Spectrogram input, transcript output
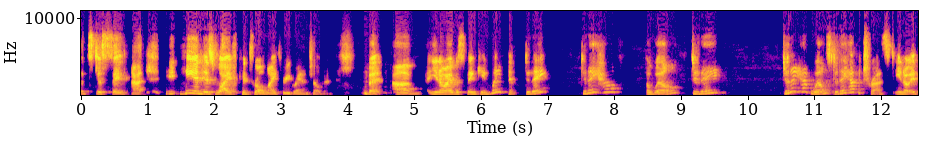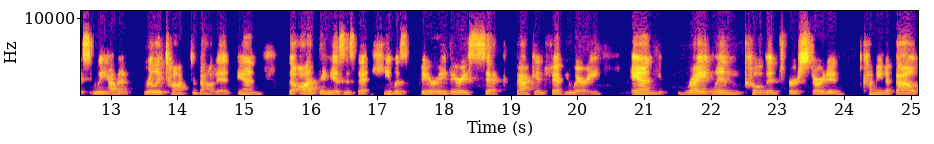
let's just say that he, he and his wife control my three grandchildren. But, um, you know, I was thinking, wait a minute, do they, do they have a will? Do they do they have wills? Do they have a trust? You know, it's we haven't really talked about it. And the odd thing is is that he was very very sick back in February. And right when COVID first started coming about,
